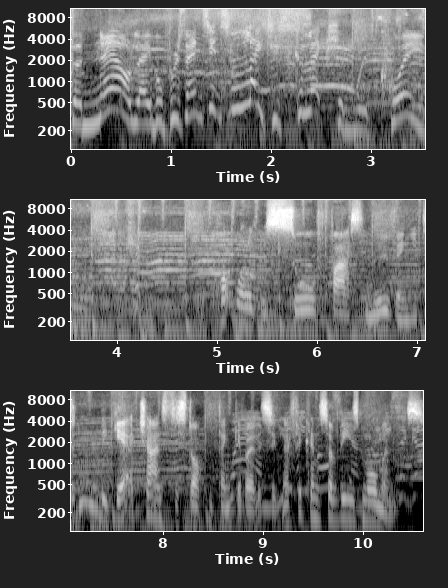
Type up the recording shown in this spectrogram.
The Now label presents its latest collection with Queen. The pop world was so fast moving, you didn't really get a chance to stop and think about the significance of these moments.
